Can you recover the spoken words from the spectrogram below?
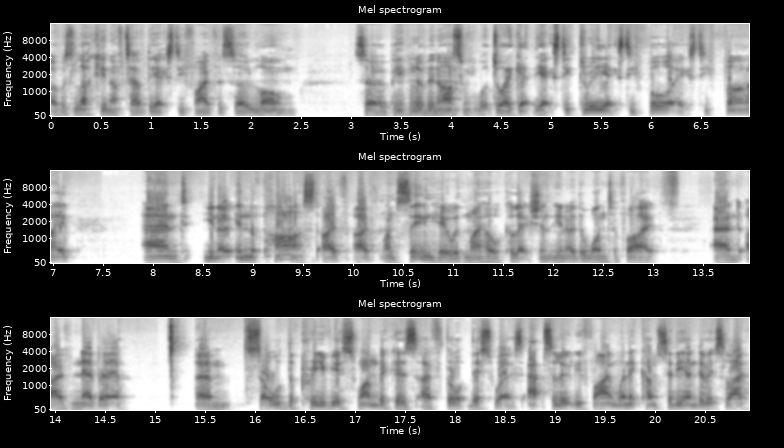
I was lucky enough to have the XT5 for so long. So people have been asking me, what do I get? The XT3, XT4, XT5? And you know, in the past, I've, I've I'm sitting here with my whole collection, you know, the one to five, and I've never um, sold the previous one because I've thought this works absolutely fine. When it comes to the end of its life,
